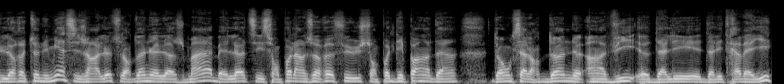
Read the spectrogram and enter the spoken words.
leur autonomie à ces gens-là. Tu leur donnes un logement, ben là, ils sont pas dans un refuge, ils sont pas dépendants, donc ça leur donne envie euh, d'aller d'aller travailler.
